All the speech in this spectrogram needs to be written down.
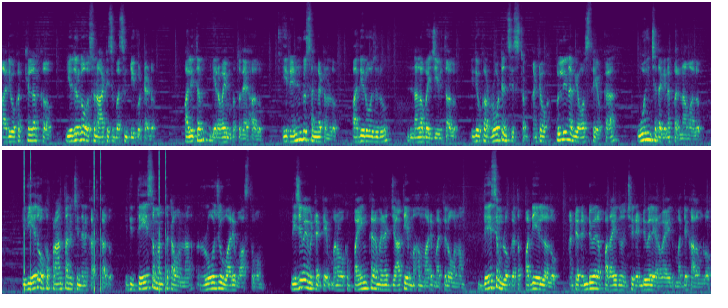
అది ఒక కిల్లర్ కర్వ్. ఎదురుగా వస్తున్న ఆర్టీసీ బస్సును ఢీకొట్టాడు. ఫలితం ఇరవై మృతదేహాలు. ఈ రెండు సంఘటనలు పది రోజులు నలభై జీవితాలు. ఇది ఒక రోటన్ సిస్టమ్ అంటే ఒక కుల్లిన వ్యవస్థ యొక్క ఊహించదగిన పరిణామాలు. ఇది ఏదో ఒక ప్రాంతానికి చెందిన కథ కాదు. ఇది దేశమంతటా ఉన్న రోజువారి వాస్తవం. నిజమేమిటంటే మనం ఒక భయంకరమైన జాతీయ మహమ్మారి మధ్యలో ఉన్నాం. దేశంలో గత పది ఏళ్ళలో అంటే రెండు వేల పదహైదు నుంచి రెండు వేల ఇరవై ఐదు మధ్య కాలంలో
